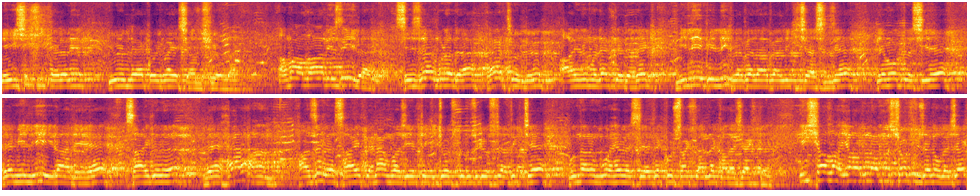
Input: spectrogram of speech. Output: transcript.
değişik fitneleri yürürlüğe koymaya çalışıyorlar. Ama Allah'ın izniyle sizler burada her türlü ayrımı reddederek milli birlik ve beraberlik içerisinde demokrasiye ve milli iradeye saygılı ve her an hazır ve sahiplenen vaziyetteki coşkunuzu gösterdikçe bunların bu hevesleri de kursaklarında kalacaktır. İnşallah yarınlarımız çok güzel olacak.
